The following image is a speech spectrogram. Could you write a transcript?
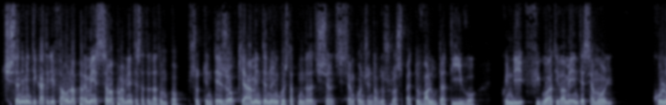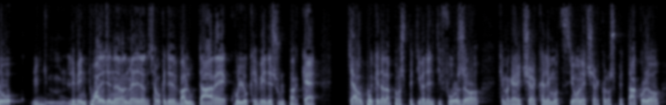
ci siamo dimenticati di fare una premessa, ma probabilmente è stata data un po' sottointeso. Chiaramente noi in questa puntata ci siamo, ci siamo concentrati sull'aspetto valutativo, quindi figurativamente siamo l'eventuale general manager diciamo che deve valutare quello che vede sul parquet. Chiaro poi che dalla prospettiva del tifoso, che magari cerca l'emozione, cerca lo spettacolo,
